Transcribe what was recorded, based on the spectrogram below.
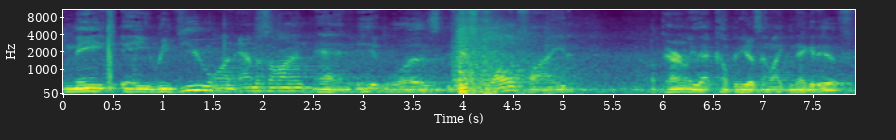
make a review on Amazon and it was disqualified. Apparently, that company doesn't like negative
